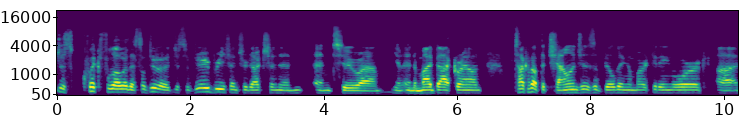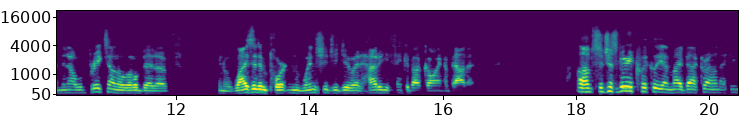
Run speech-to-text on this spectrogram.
just quick flow of this. I'll do a, just a very brief introduction and and to um, you know into my background. Talk about the challenges of building a marketing org, uh, and then I'll break down a little bit of you know why is it important, when should you do it, how do you think about going about it. Um, so just very quickly on my background, I think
